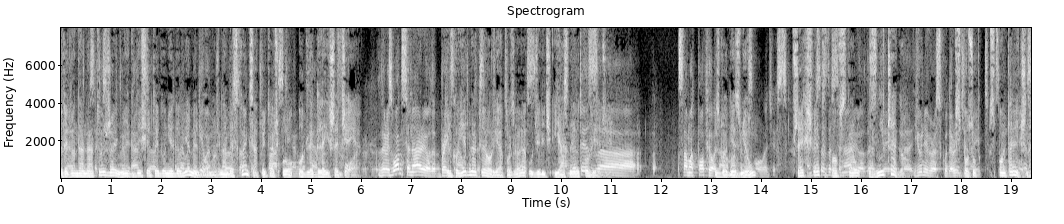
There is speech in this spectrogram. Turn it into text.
Wygląda na to, że nigdy się tego nie dowiemy, bo można bez końca pytać o odleglejsze dzieje. Tylko jedna teoria pozwala udzielić jasnej odpowiedzi. Zgodnie z nią, wszechświat powstał z niczego, w sposób spontaniczny.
